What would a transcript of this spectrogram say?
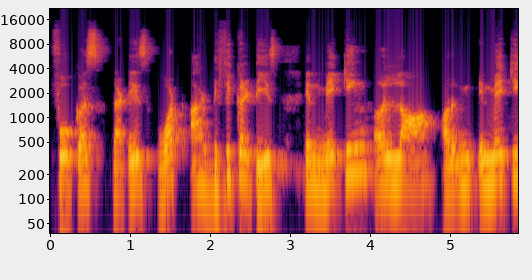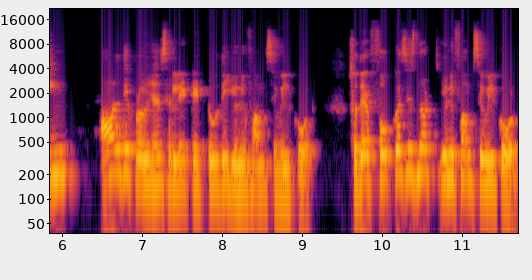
focus that is what are difficulties in making a law or in making all the provisions related to the uniform civil code. So their focus is not uniform civil code.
